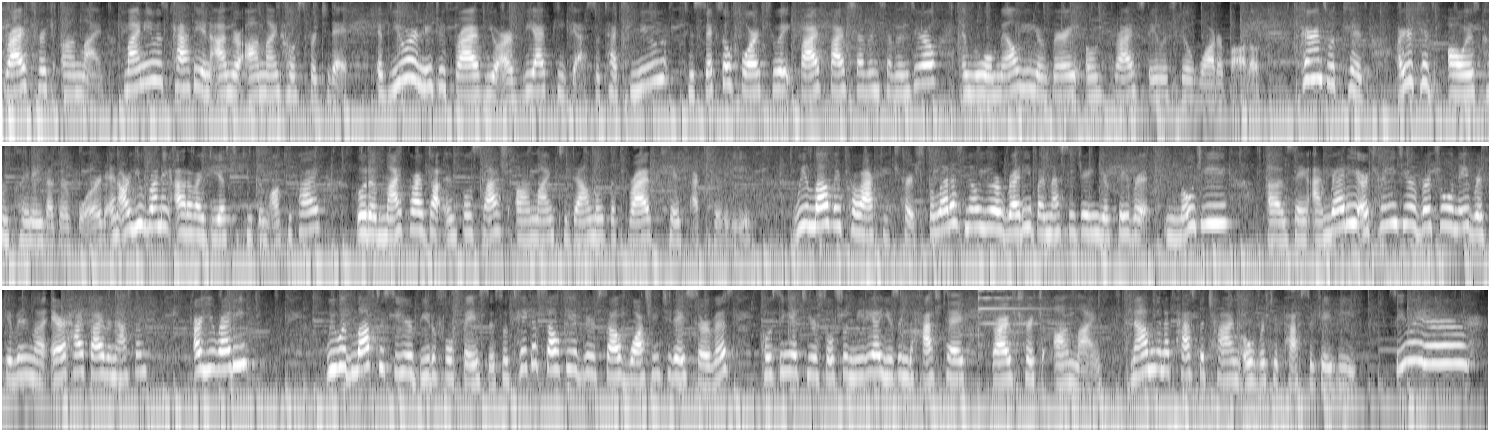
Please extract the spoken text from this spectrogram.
Thrive Church Online. My name is Kathy and I'm your online host for today. If you are new to Thrive, you are a VIP guest. So text new to 604-285-5770 and we will mail you your very own Thrive stainless steel water bottle. Parents with kids, are your kids always complaining that they're bored? And are you running out of ideas to keep them occupied? Go to mythrive.info slash online to download the Thrive Kids activity. We love a proactive church, so let us know you are ready by messaging your favorite emoji, uh, saying I'm ready, or turning to your virtual neighbors, giving them an air high five and ask them, Are you ready? We would love to see your beautiful faces, so take a selfie of yourself watching today's service, posting it to your social media using the hashtag ThriveChurchOnline. Now I'm going to pass the time over to Pastor JB. See you later!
